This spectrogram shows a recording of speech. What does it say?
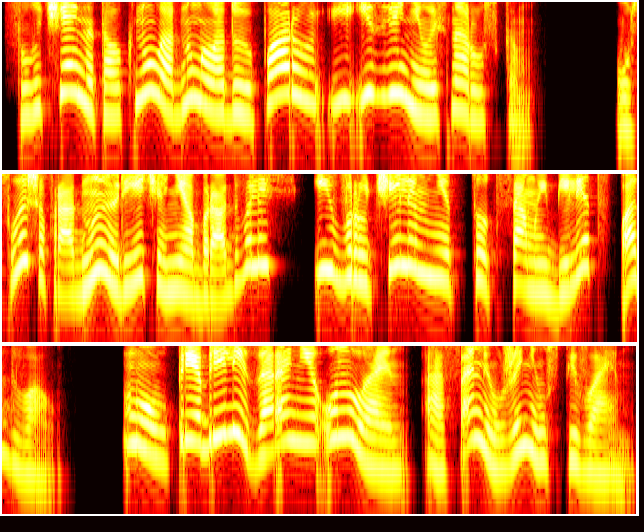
случайно толкнула одну молодую пару и извинилась на русском. Услышав родную речь, они обрадовались и вручили мне тот самый билет в подвал. Мол, приобрели заранее онлайн, а сами уже не успеваем.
